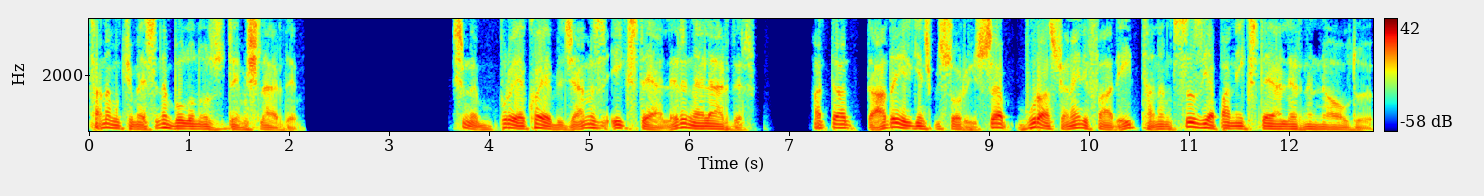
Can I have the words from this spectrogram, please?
Tanım kümesini bulunuz demişlerdi. Şimdi buraya koyabileceğimiz x değerleri nelerdir? Hatta daha da ilginç bir soruysa, bu rasyonel ifadeyi tanımsız yapan x değerlerinin ne olduğu.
